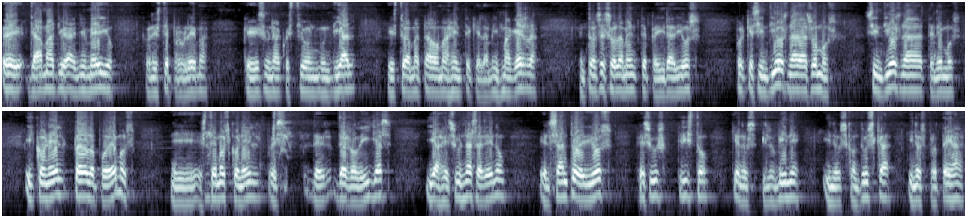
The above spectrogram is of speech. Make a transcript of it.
eh, ya más de año y medio con este problema, que es una cuestión mundial. Esto ha matado más gente que la misma guerra. Entonces solamente pedir a Dios, porque sin Dios nada somos, sin Dios nada tenemos, y con Él todo lo podemos. Eh, estemos con Él pues de, de rodillas y a Jesús Nazareno, el Santo de Dios, Jesús Cristo, que nos ilumine y nos conduzca y nos proteja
